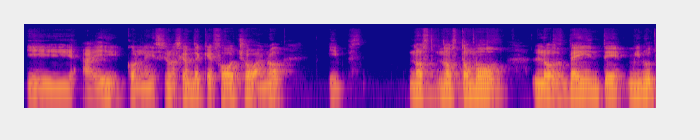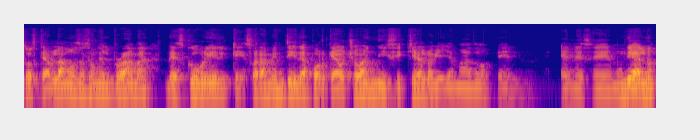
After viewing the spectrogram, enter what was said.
y ahí con la insinuación de que fue Ochoa, ¿no? Y pues, nos, nos tomó los 20 minutos que hablamos de eso en el programa, descubrir que eso era mentira porque a Ochoa ni siquiera lo había llamado en, en ese mundial, ¿no?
